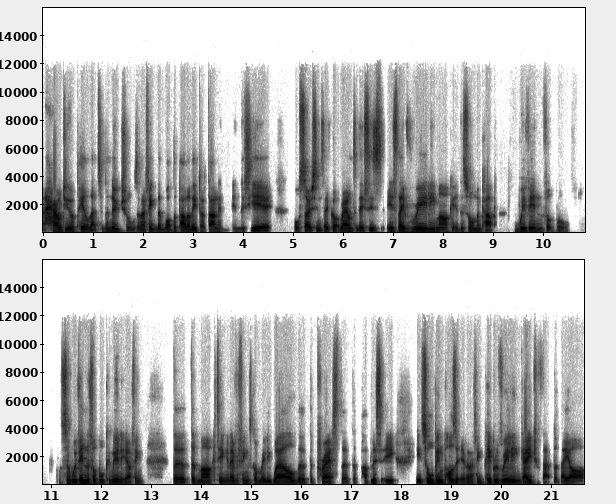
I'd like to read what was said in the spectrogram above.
how do you appeal that to the neutrals? And I think that what the Palloliitto have done in, in this year or so since they've got round to this is is they've really marketed the Suomen Cup within football. So within the football community, I think the the marketing and everything's gone really well. The the press, the the publicity, it's all been positive, and I think people have really engaged with that. But they are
